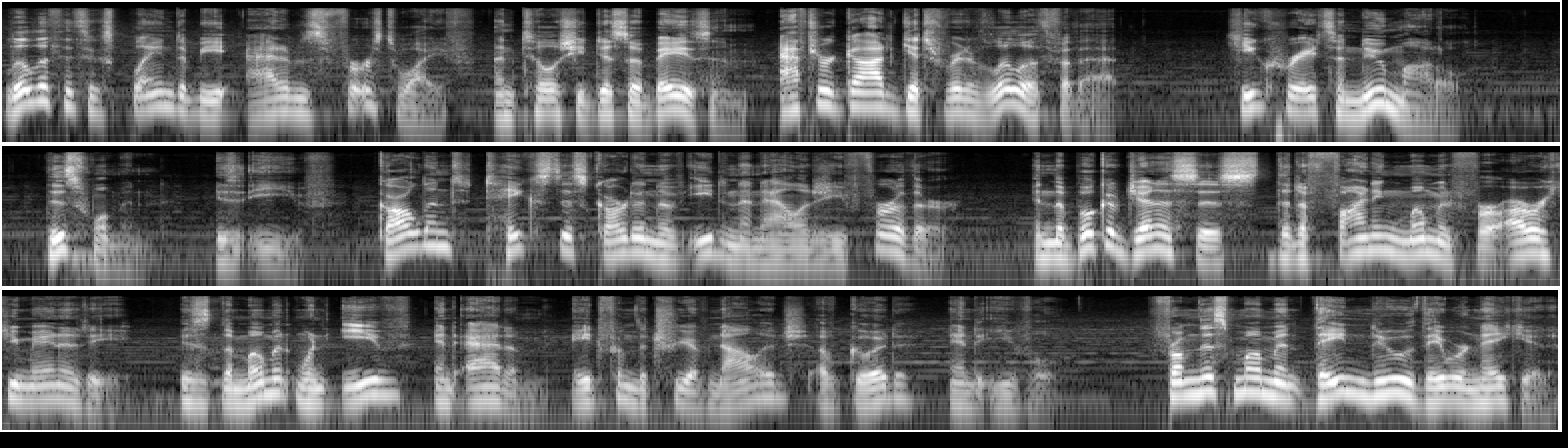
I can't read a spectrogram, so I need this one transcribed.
Lilith is explained to be Adam's first wife until she disobeys him. After God gets rid of Lilith for that, he creates a new model. This woman is Eve. Garland takes this Garden of Eden analogy further. In the book of Genesis, the defining moment for our humanity is the moment when Eve and Adam ate from the tree of knowledge of good and evil. From this moment, they knew they were naked,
